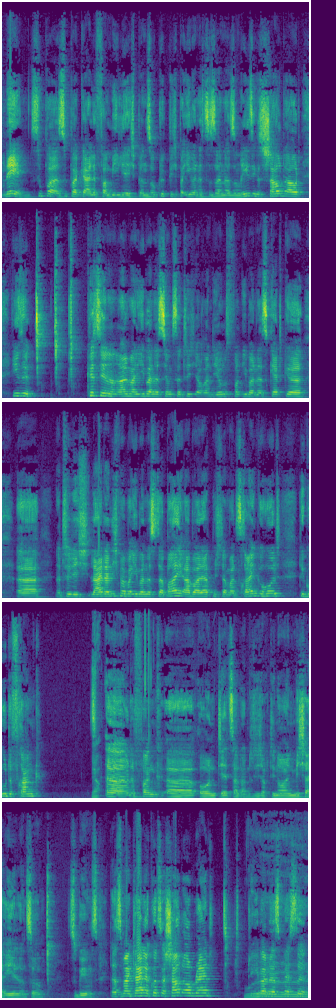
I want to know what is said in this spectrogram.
nee, super, super geile Familie. Ich bin so glücklich bei Ibanez zu sein. Also ein riesiges Shoutout, riesige Küsschen an all meine Ibanez-Jungs, natürlich auch an die Jungs von Ibanez Getke. Äh, natürlich leider nicht mehr bei Ibanez dabei, aber der hat mich damals reingeholt, der gute Frank. Ja. Äh, der Frank äh, und jetzt halt auch natürlich auch die neuen Michael und so. Super Jungs. Das ist mein kleiner kurzer Shoutout-Rant. Die Ibanez beste,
